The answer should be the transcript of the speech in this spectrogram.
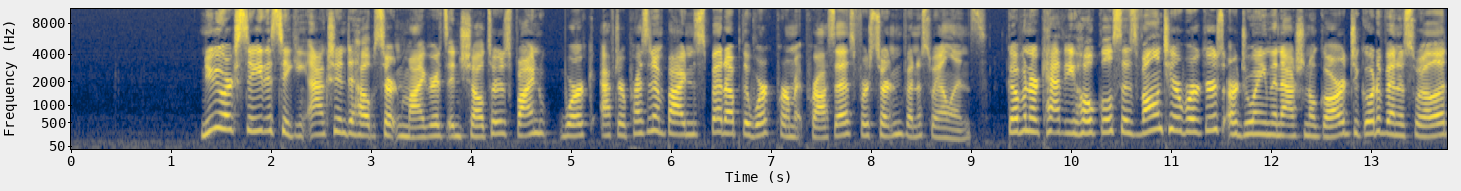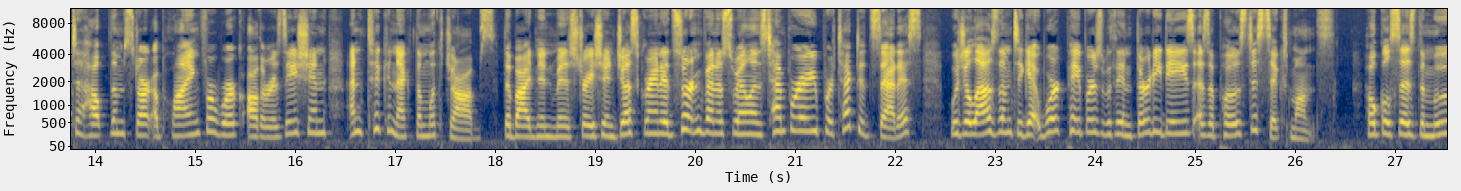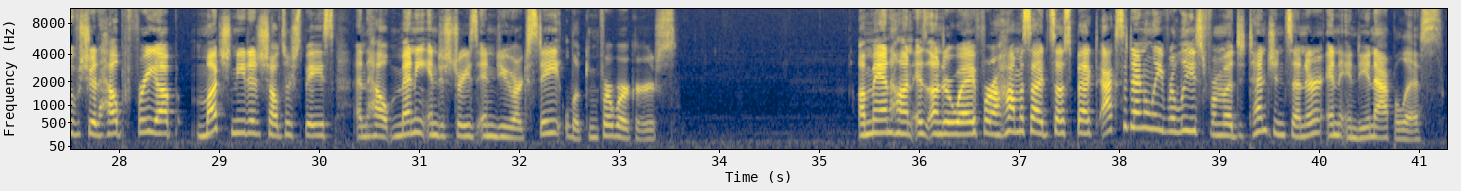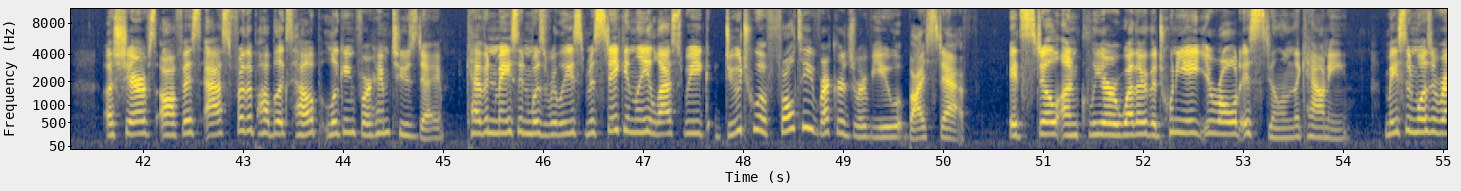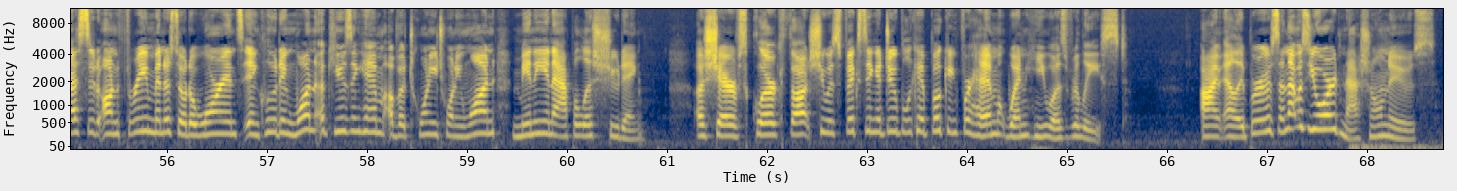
New York State is taking action to help certain migrants in shelters find work after President Biden sped up the work permit process for certain Venezuelans. Governor Kathy Hochul says volunteer workers are joining the National Guard to go to Venezuela to help them start applying for work authorization and to connect them with jobs. The Biden administration just granted certain Venezuelans temporary protected status, which allows them to get work papers within 30 days as opposed to six months. Hochul says the move should help free up much needed shelter space and help many industries in New York State looking for workers. A manhunt is underway for a homicide suspect accidentally released from a detention center in Indianapolis. A sheriff's office asked for the public's help looking for him Tuesday. Kevin Mason was released mistakenly last week due to a faulty records review by staff. It's still unclear whether the 28 year old is still in the county. Mason was arrested on three Minnesota warrants, including one accusing him of a 2021 Minneapolis shooting. A sheriff's clerk thought she was fixing a duplicate booking for him when he was released. I'm Ellie Bruce, and that was your national news.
